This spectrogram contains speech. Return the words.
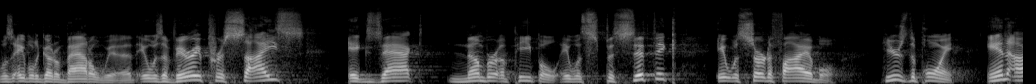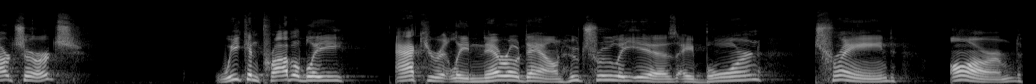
was able to go to battle with. It was a very precise, exact number of people. It was specific, it was certifiable. Here's the point in our church, we can probably accurately narrow down who truly is a born trained, armed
